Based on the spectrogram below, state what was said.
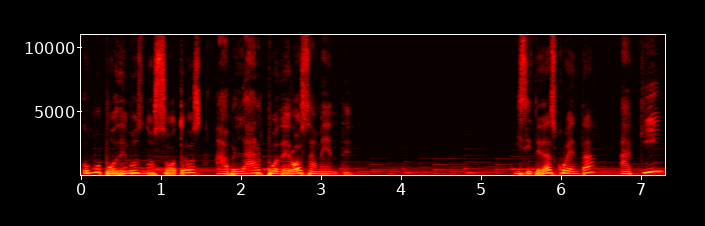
¿Cómo podemos nosotros hablar poderosamente? Y si te das cuenta, aquí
